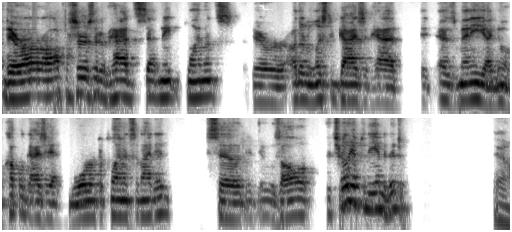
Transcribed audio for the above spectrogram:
There are officers that have had seven, eight deployments. There are other enlisted guys that had as many. I knew a couple guys that had more deployments than I did. So it was all, it's really up to the individual. Yeah.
